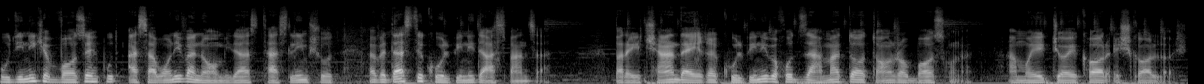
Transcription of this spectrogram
هودینی که واضح بود عصبانی و ناامید است تسلیم شد و به دست کلپینی دستبند زد. برای چند دقیقه کلپینی به خود زحمت داد تا آن را باز کند اما یک جای کار اشکال داشت.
